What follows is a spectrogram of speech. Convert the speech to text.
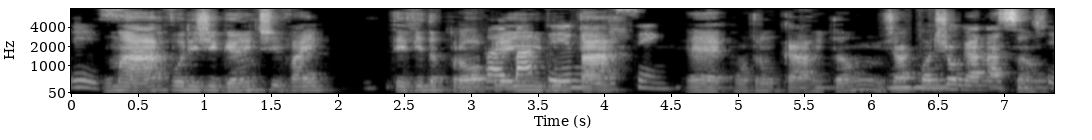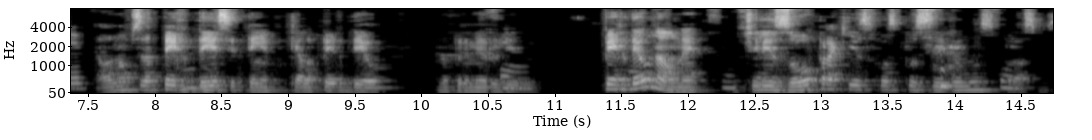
Isso. uma árvore gigante vai ter vida própria e lutar nele, sim. é, contra um carro. Então já Uhum, pode jogar na ação. sentido. Ela não precisa perder Uhum. esse tempo que ela perdeu no primeiro Sim. livro. Perdeu não, né? Sentido. Utilizou para que isso fosse possível nos Sim. próximos.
